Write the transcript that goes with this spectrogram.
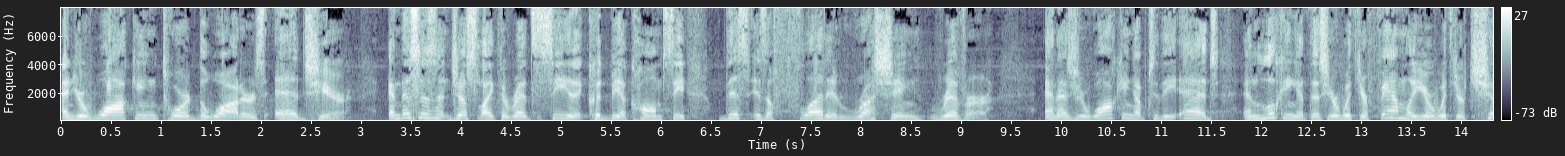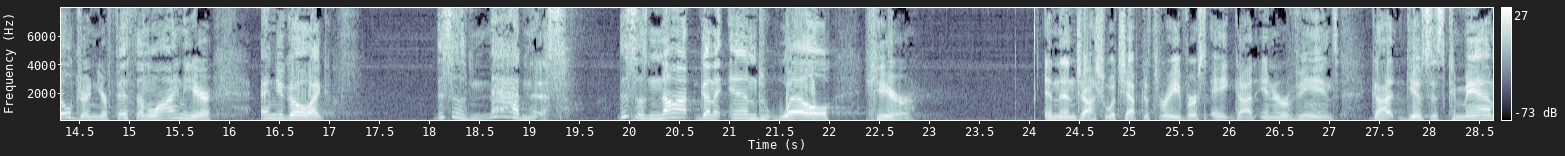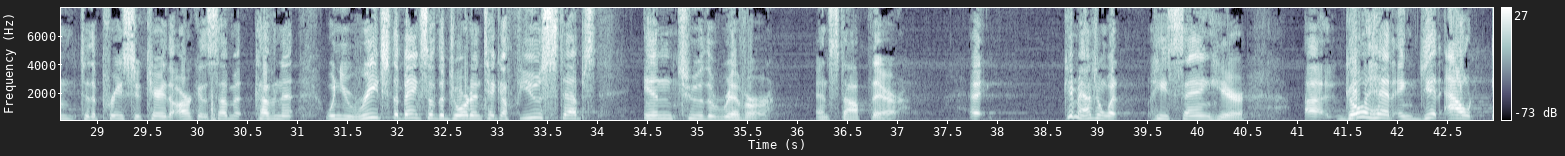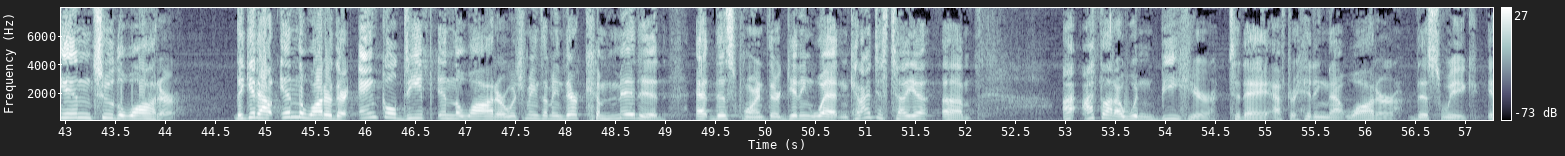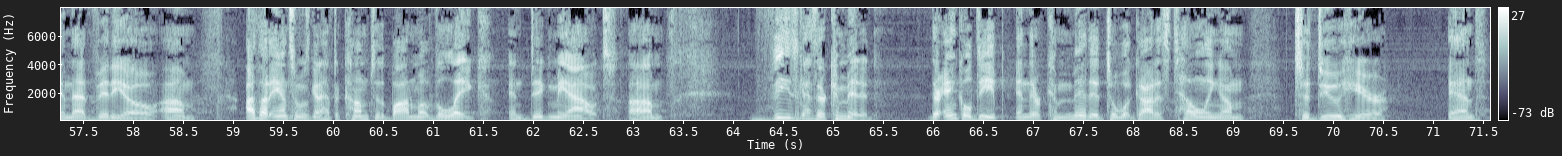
And you're walking toward the water's edge here. And this isn't just like the Red Sea that could be a calm sea. This is a flooded, rushing river. And as you're walking up to the edge and looking at this, you're with your family, you're with your children, you're fifth in line here, and you go like, this is madness. This is not going to end well here. And then Joshua chapter 3, verse 8, God intervenes. God gives his command to the priests who carry the Ark of the Covenant. When you reach the banks of the Jordan, take a few steps into the river and stop there. Can you imagine what he's saying here? Uh, go ahead and get out into the water. They get out in the water, they're ankle deep in the water, which means, I mean, they're committed at this point. They're getting wet. And can I just tell you, um, I, I, thought I wouldn't be here today after hitting that water this week in that video. Um, I thought Anson was going to have to come to the bottom of the lake and dig me out. Um, these guys are committed. They're ankle deep and they're committed to what God is telling them to do here. And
